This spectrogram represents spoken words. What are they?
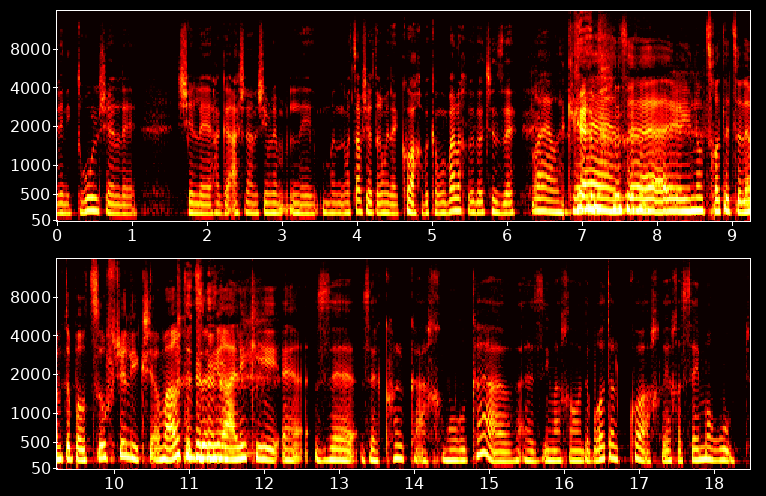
ונטרול של, אה, של אה, הגעה של אנשים למצב של יותר מדי כוח, וכמובן אנחנו יודעות שזה... וואו, כן, כן זה, היינו צריכות לצלם את הפרצוף שלי כשאמרת את זה, נראה לי, כי זה, זה כל כך מורכב. אז אם אנחנו מדברות על כוח ויחסי מרות,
